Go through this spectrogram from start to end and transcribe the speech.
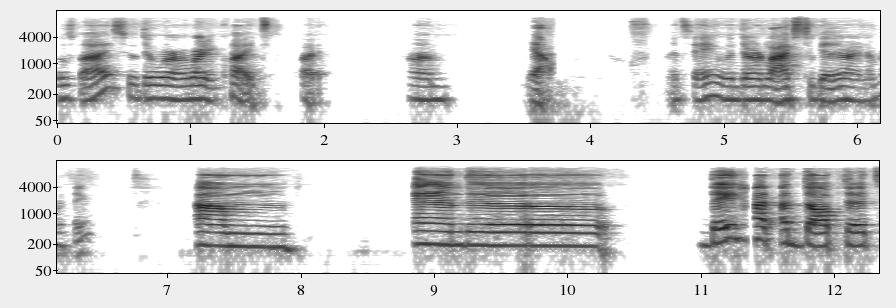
close by so they were already quite quite um yeah let's say with their lives together and everything. Um and uh, they had adopted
